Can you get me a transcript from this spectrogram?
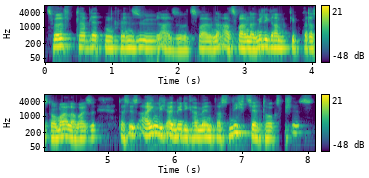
Zwölf Tabletten Quensyl, also 200, 200 Milligramm gibt man das normalerweise. Das ist eigentlich ein Medikament, was nicht sehr toxisch ist,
